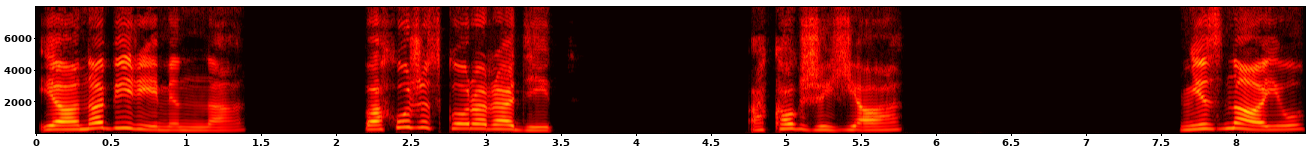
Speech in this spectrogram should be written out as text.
И она беременна. Похоже, скоро родит. А как же я? Не знаю.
